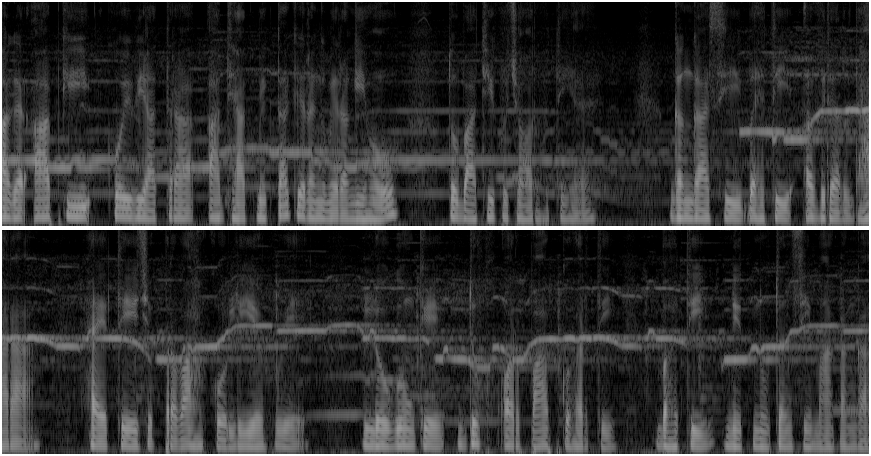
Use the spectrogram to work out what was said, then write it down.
अगर आपकी कोई भी यात्रा आध्यात्मिकता के रंग में रंगी हो तो बात ही कुछ और होती है। गंगा सी बहती अविरल धारा है तेज प्रवाह को लिए हुए, लोगों के दुख और पाप को हरती, बहती नित नूतन सी माँ गंगा।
